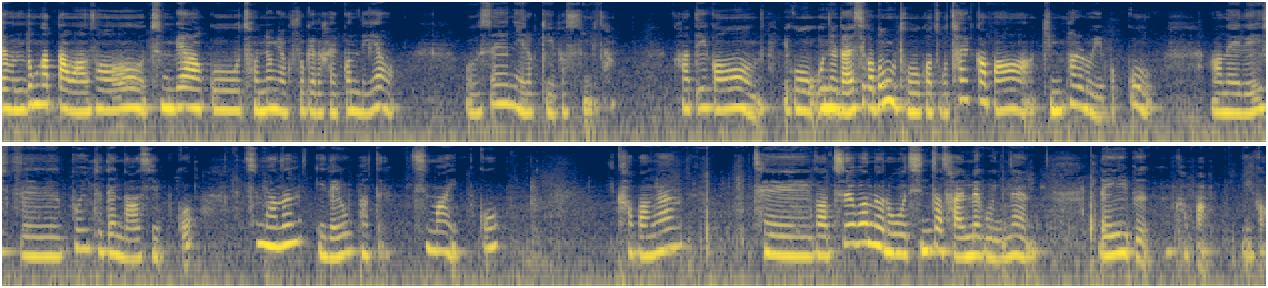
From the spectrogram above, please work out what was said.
이제 운동 갔다 와서 준비하고 저녁 약속에 갈 건데요. 옷은 이렇게 입었습니다. 가디건 이거 오늘 날씨가 너무 더워가지고 탈까봐 긴팔로 입었고 안에 레이스 포인트 된 나시 입고 치마는 이 레오파드 치마 입고 가방은 제가 출근으로 진짜 잘 메고 있는 레이브 가방 이거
